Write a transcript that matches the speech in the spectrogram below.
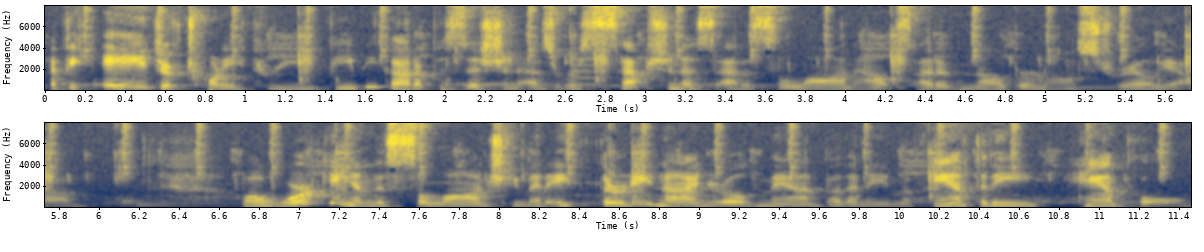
At the age of 23, Phoebe got a position as a receptionist at a salon outside of Melbourne, Australia. While working in this salon, she met a 39 year old man by the name of Anthony Hampel.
